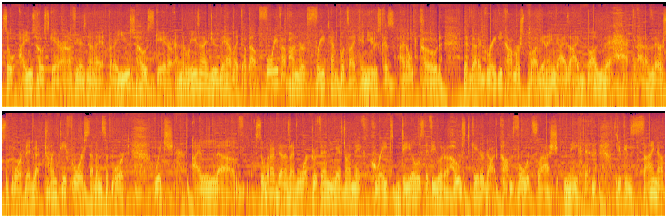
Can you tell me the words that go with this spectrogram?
So I use HostGator. I don't know if you guys know that, but I use HostGator. And the reason I do, they have like about 4,500 free templates I can use because I don't code. They've got a great e commerce plugin. And guys, I bug the heck out of their support. They've got 24 7 support, which I love. So what I've done is I've worked with them. You guys know I make great deals. If you go to hostgator.com forward slash Nathan, you can sign up,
